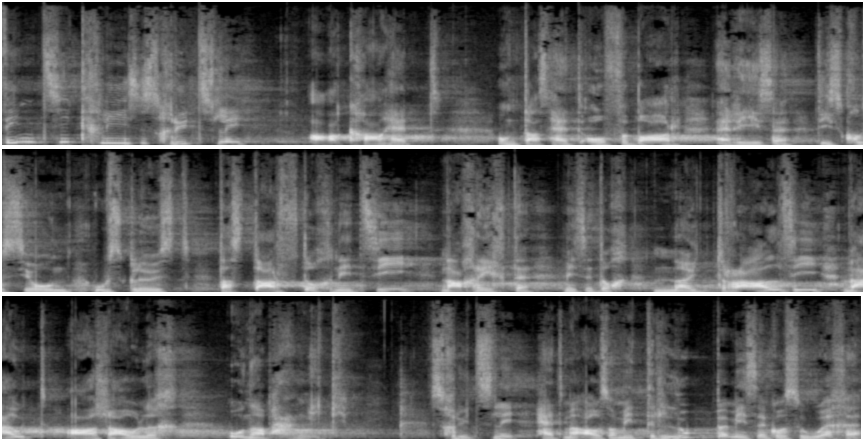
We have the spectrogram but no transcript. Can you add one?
winzig kleines Kreuzchen angehabt hat. Und das hat offenbar eine riesige Diskussion ausgelöst. Das darf doch nicht sein. Nachrichten müssen doch neutral sein, weltanschaulich, unabhängig. Das Kreuzchen hat man also mit der Lupe suchen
